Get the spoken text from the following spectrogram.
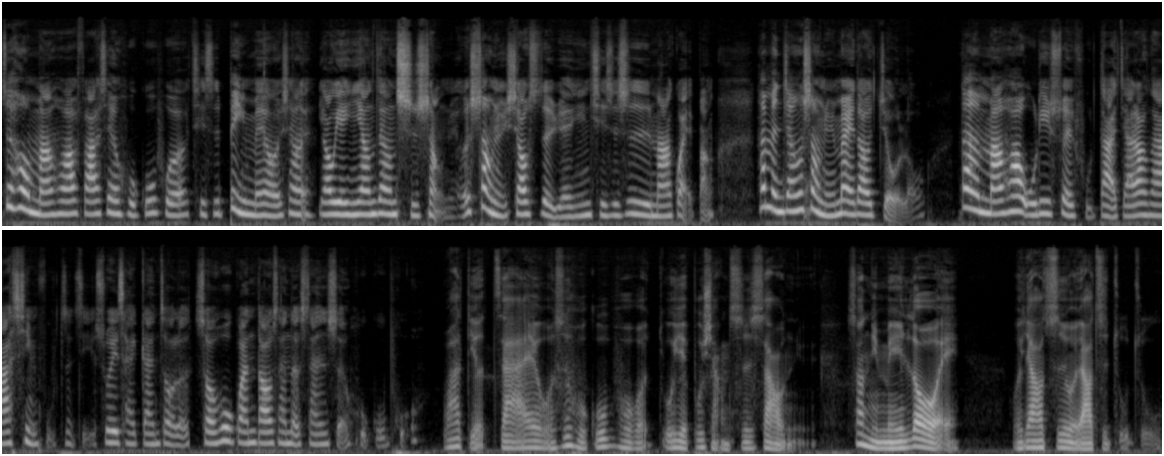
最后麻花发现虎姑婆其实并没有像谣言一样这样吃少女，而少女消失的原因其实是马拐帮，他们将少女卖到酒楼，但麻花无力说服大家，让大家信服自己，所以才赶走了守护关刀山的山神虎姑婆。哇，屌哉！我是虎姑婆，我也不想吃少女，少女没肉哎，我要吃，我要吃猪猪。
